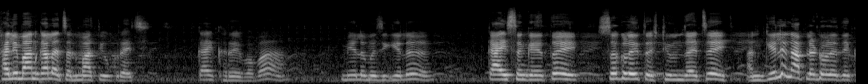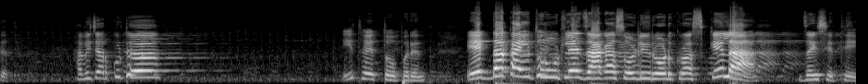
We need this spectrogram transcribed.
खाली मान घालायचं माती उकरायची. काय खरंय बाबा? मेलं म्हणजे गेलं. काय संग येतंय? सगळं इथंच ठेवून जायचंय. आणि गेले ना आपल्या डोळ्यात देखत हा विचार कुठं? इथं येत तोपर्यंत एकदा का इथून उठले जागा सोडली रोड क्रॉस केला जैसे थे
